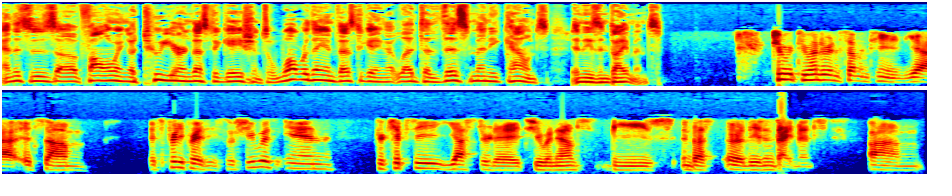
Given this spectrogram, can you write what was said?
And this is uh, following a two year investigation. So, what were they investigating that led to this many counts in these indictments? 217. Yeah, it's um, it's pretty crazy. So she was in Poughkeepsie yesterday to announce these invest or these indictments. Um,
